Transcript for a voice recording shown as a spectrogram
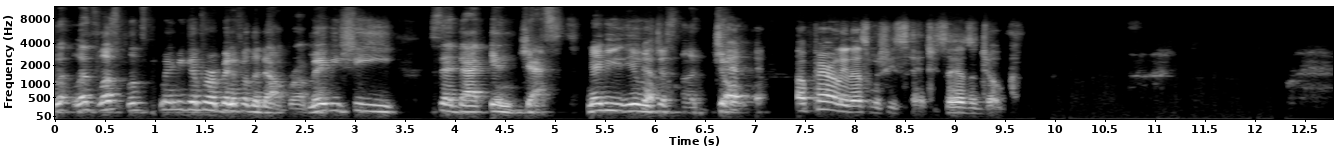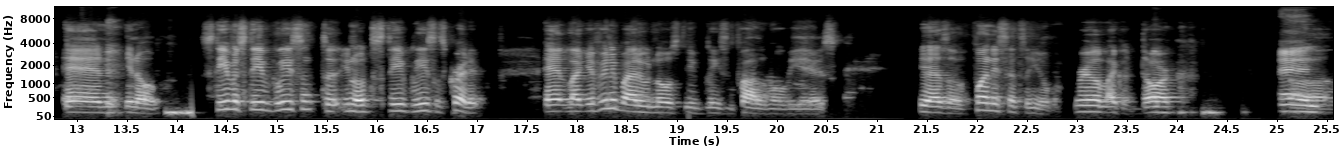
let, let's let's let's maybe give her a benefit of the doubt bro maybe she said that in jest maybe it was Yeah. just a joke And apparently, that's what she said. She said it's a joke. And you know, Stephen Steve Gleason, to you know, to Steve Gleason's credit, and like if anybody who knows Steve Gleason follow him over years, he has a funny sense of humor, real like a dark, and uh,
